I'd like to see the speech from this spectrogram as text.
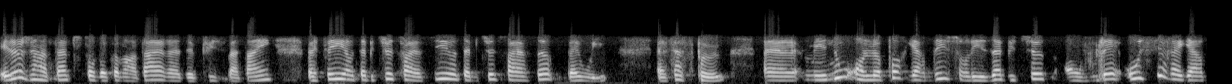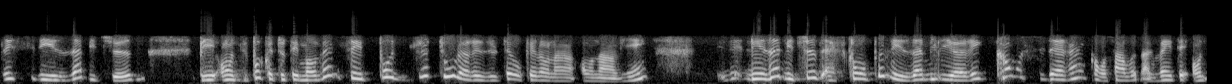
Et là, j'entends toutes sortes de commentaires euh, depuis ce matin. Ben, tu sais, on est habitué de faire ci, on est habitué de faire ça. Ben oui, euh, ça se peut. Euh, mais nous, on l'a pas regardé sur les habitudes. On voulait aussi regarder si les habitudes, puis on dit pas que tout est mauvais, c'est pas du tout le résultat auquel on en, on en vient. Les habitudes, est-ce qu'on peut les améliorer considérant qu'on s'en va dans le 20 et- on-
